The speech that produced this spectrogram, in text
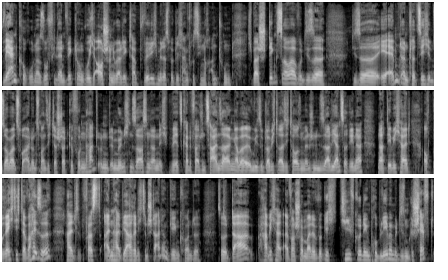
während Corona so viele Entwicklungen, wo ich auch schon überlegt habe, will ich mir das wirklich langfristig noch antun? Ich war stinksauer, wo diese diese EM dann plötzlich im Sommer 2021 da stattgefunden hat und in München saßen dann, ich will jetzt keine falschen Zahlen sagen, aber irgendwie so, glaube ich, 30.000 Menschen in dieser Allianz Arena, nachdem ich halt auch berechtigterweise halt fast eineinhalb Jahre nicht ins Stadion gehen konnte. So, da habe ich halt einfach schon meine wirklich tiefgründigen Probleme mit diesem Geschäft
